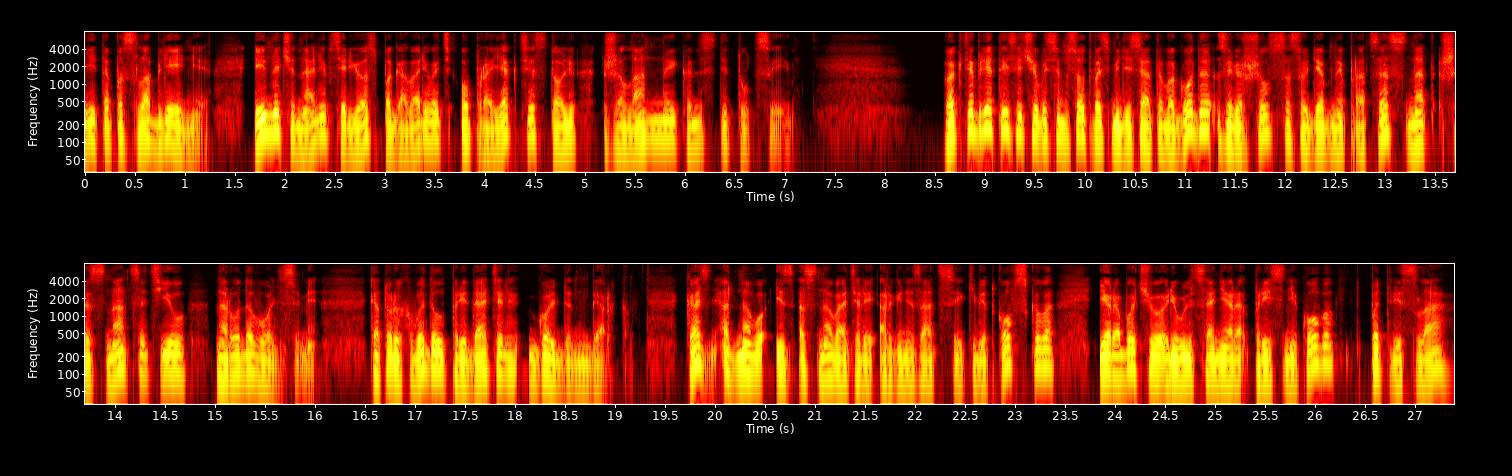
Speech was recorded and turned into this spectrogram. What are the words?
какие-то послабления и начинали всерьез поговаривать о проекте столь желанной Конституции. В октябре 1880 года завершился судебный процесс над 16 народовольцами, которых выдал предатель Гольденберг. Казнь одного из основателей организации Кибитковского и рабочего революционера Преснякова потрясла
